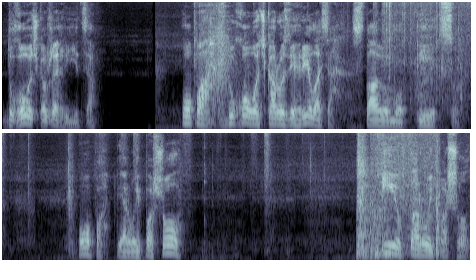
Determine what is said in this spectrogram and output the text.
Духовочка вже гріється. Опа, духовочка розігрілася. Ставимо піцу. Опа, первый пошел. И второй пошел.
